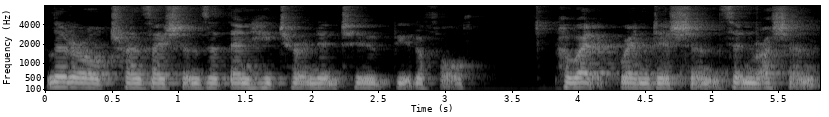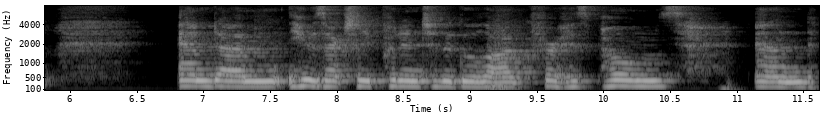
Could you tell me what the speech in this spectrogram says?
literal translations that then he turned into beautiful poetic renditions in Russian. And um, he was actually put into the gulag for his poems and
